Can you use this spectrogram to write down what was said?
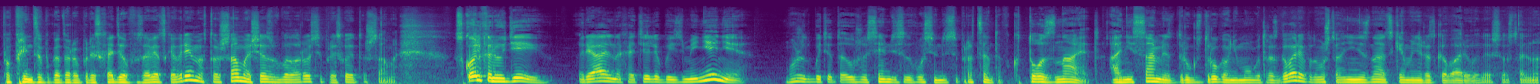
по принципу, который происходил в советское время, в то же самое сейчас в Беларуси происходит то же самое. Сколько людей реально хотели бы изменения может быть, это уже 70-80%. Кто знает? Они сами друг с другом не могут разговаривать, потому что они не знают, с кем они разговаривают и все остальное.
